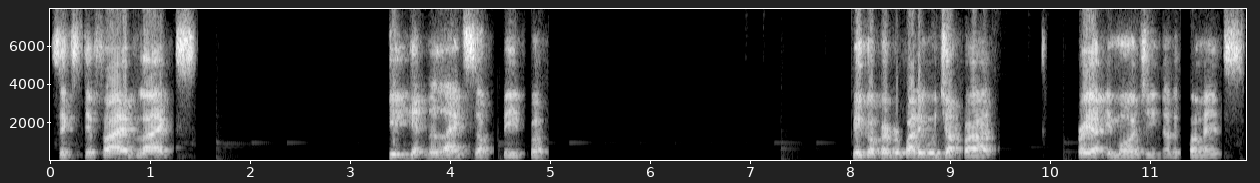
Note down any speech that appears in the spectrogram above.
65 likes. Keep getting the likes up, people. Big up everybody who drop a prayer emoji in the comments.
